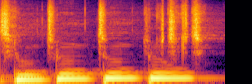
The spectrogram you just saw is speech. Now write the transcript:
トゥントゥントゥンゥン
